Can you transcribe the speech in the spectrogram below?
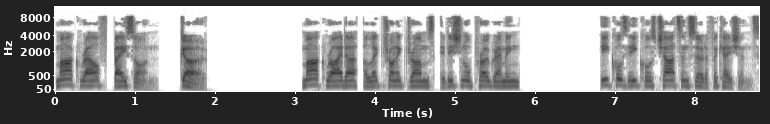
Mark Ralph, bass on «Go» Mark Ryder, electronic drums, additional programming. Charts and certifications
